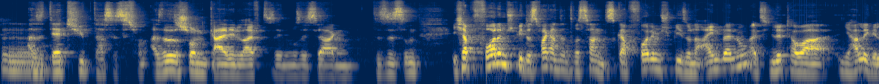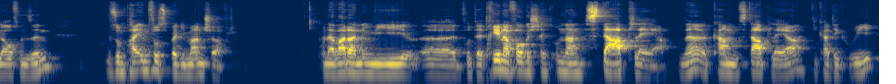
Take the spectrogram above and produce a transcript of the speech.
Mhm. Also der Typ, das ist schon, also das ist schon geil, den live zu sehen, muss ich sagen. Das ist, und ich habe vor dem Spiel, das war ganz interessant, es gab vor dem Spiel so eine Einblendung, als die Litauer in die Halle gelaufen sind, so ein paar Infos über die Mannschaft. Und da war dann irgendwie, äh, wurde der Trainer vorgestellt und dann Star Player. Ne? Kam Star Player, die Kategorie.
